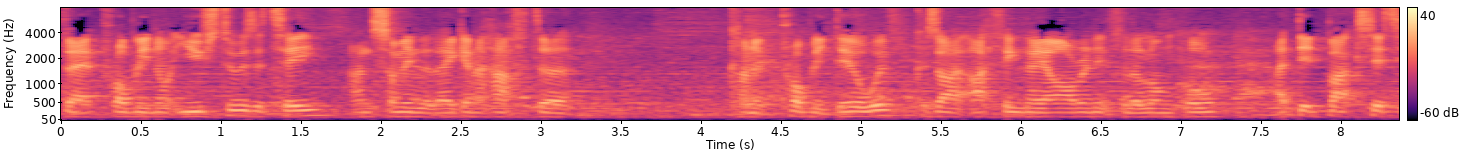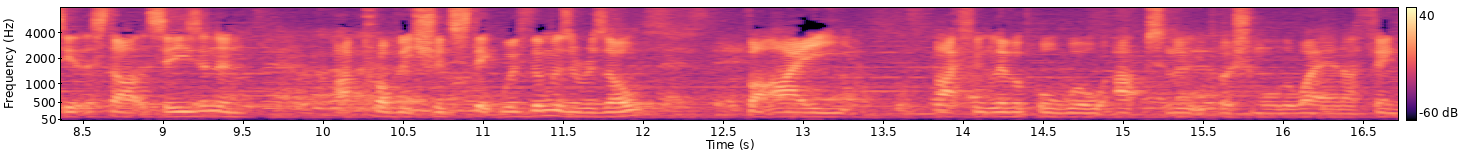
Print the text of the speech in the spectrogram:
they're probably not used to as a team and something that they're going to have to kind of probably deal with because I, I, think they are in it for the long haul. I did back City at the start of the season and I probably should stick with them as a result, but I I think Liverpool will absolutely push them all the way, and I think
